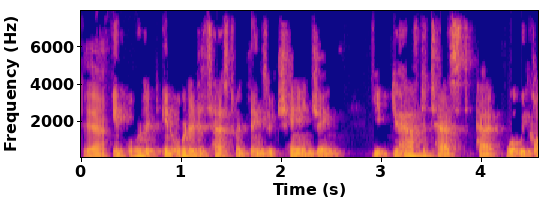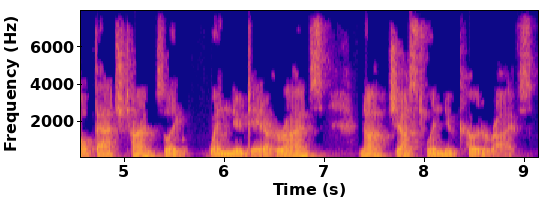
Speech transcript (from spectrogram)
yeah. in order, in order to test when things are changing, you, you have to test at what we call batch time. So like when new data arrives, not just when new code arrives.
